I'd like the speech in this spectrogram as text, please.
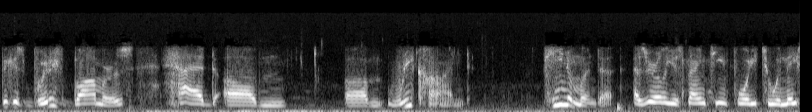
because British bombers had um, um, reconned Peenemünde as early as 1942, and they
